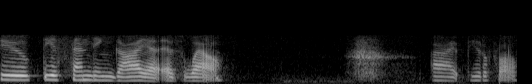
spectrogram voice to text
to the ascending Gaia as well. All right, beautiful.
